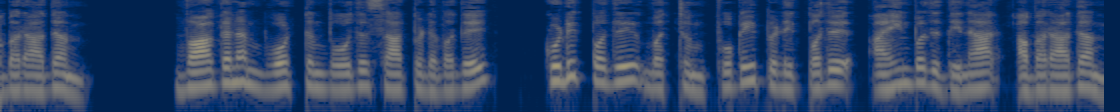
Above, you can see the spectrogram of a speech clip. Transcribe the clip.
அபராதம். வாகனம் ஓட்டும்போது சாப்பிடுவது குடிப்பது மற்றும் புகைப்பிடிப்பது ஐம்பது தினார் அபராதம்.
